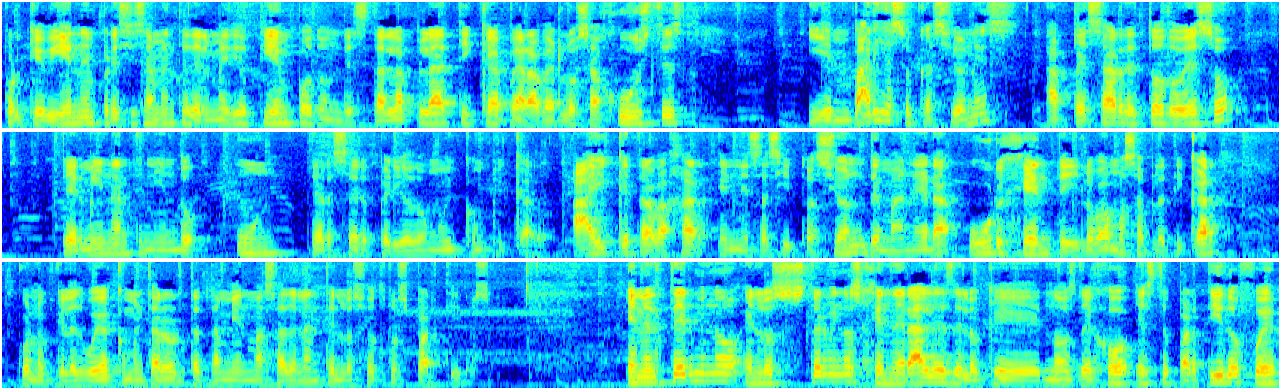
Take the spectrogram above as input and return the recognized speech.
porque vienen precisamente del medio tiempo donde está la plática para ver los ajustes y en varias ocasiones, a pesar de todo eso, terminan teniendo un tercer periodo muy complicado. Hay que trabajar en esa situación de manera urgente y lo vamos a platicar con lo que les voy a comentar ahorita también más adelante en los otros partidos. En los términos generales de lo que nos dejó este partido fue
